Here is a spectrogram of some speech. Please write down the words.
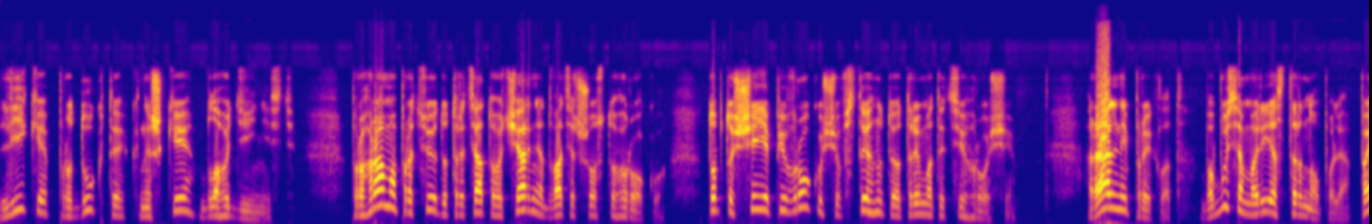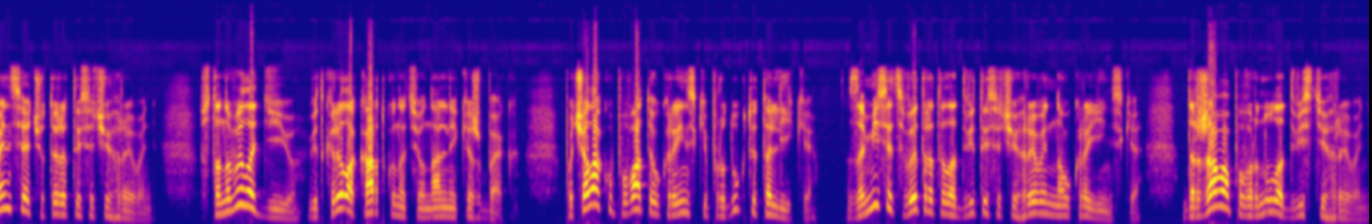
ліки, продукти, книжки, благодійність. Програма працює до 30 червня 2026 року, тобто ще є півроку, щоб встигнути отримати ці гроші. Реальний приклад. Бабуся Марія з Тернополя, пенсія 4 тисячі гривень. Встановила дію, відкрила картку Національний кешбек. Почала купувати українські продукти та ліки. За місяць витратила 2 тисячі гривень на українське. Держава повернула 200 гривень.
